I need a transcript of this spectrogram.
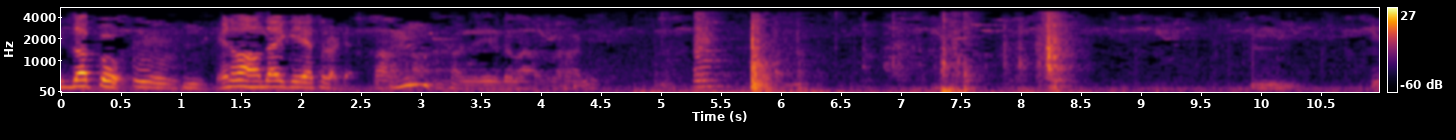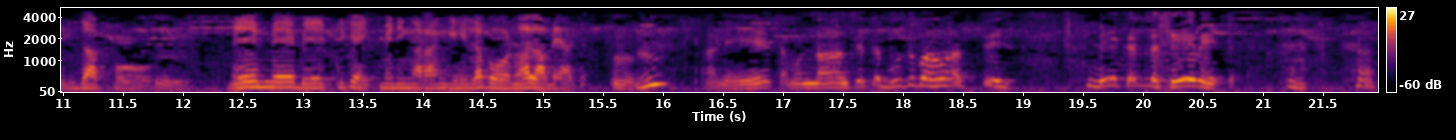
ඉද්දක්කෝ එනවා හොඳයි කිය ඇතුළට. අනේ ඉද්දක්කෝ මේ මේ බේත් ටික ඉක්මනින් අරන් ගිහිල්ලා පොවනවා ළමයාට. අනේ තමුන්නාන්සේට බුදුබවත් වේ මේ කරන සේවයට.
